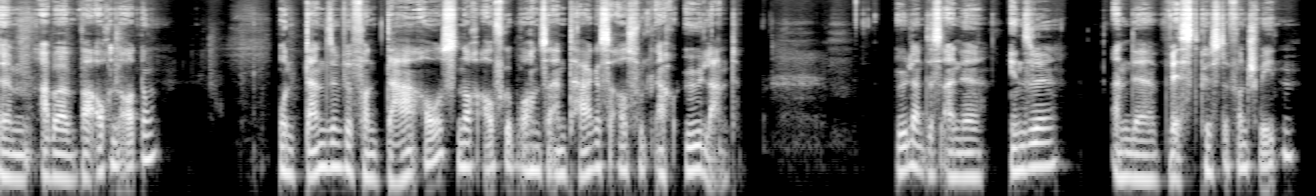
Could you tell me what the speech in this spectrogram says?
Ähm, aber war auch in Ordnung. Und dann sind wir von da aus noch aufgebrochen zu einem Tagesausflug nach Öland. Öland ist eine Insel an der Westküste von Schweden.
